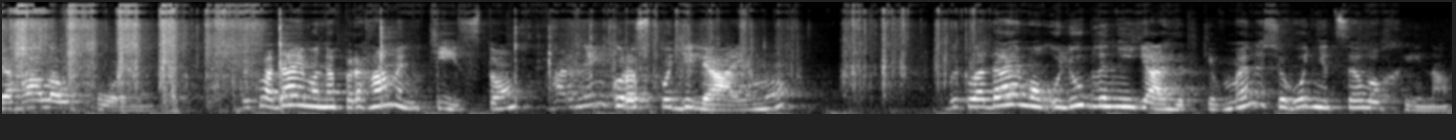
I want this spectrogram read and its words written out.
лягала у форму. Викладаємо на пергамент тісто, гарненько розподіляємо. Викладаємо улюблені ягідки. В мене сьогодні це лохина.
